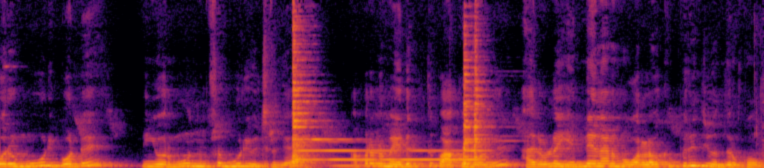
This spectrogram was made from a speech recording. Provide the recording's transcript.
ஒரு மூடி போட்டு நீங்கள் ஒரு மூணு நிமிஷம் மூடி வச்சுருங்க. அப்புறம் நம்ம எடுத்து பார்க்கும்போது அதில் உள்ள எண்ணெயெல்லாம் நம்ம ஓரளவுக்கு பிரிஞ்சு வந்திருக்கும்.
